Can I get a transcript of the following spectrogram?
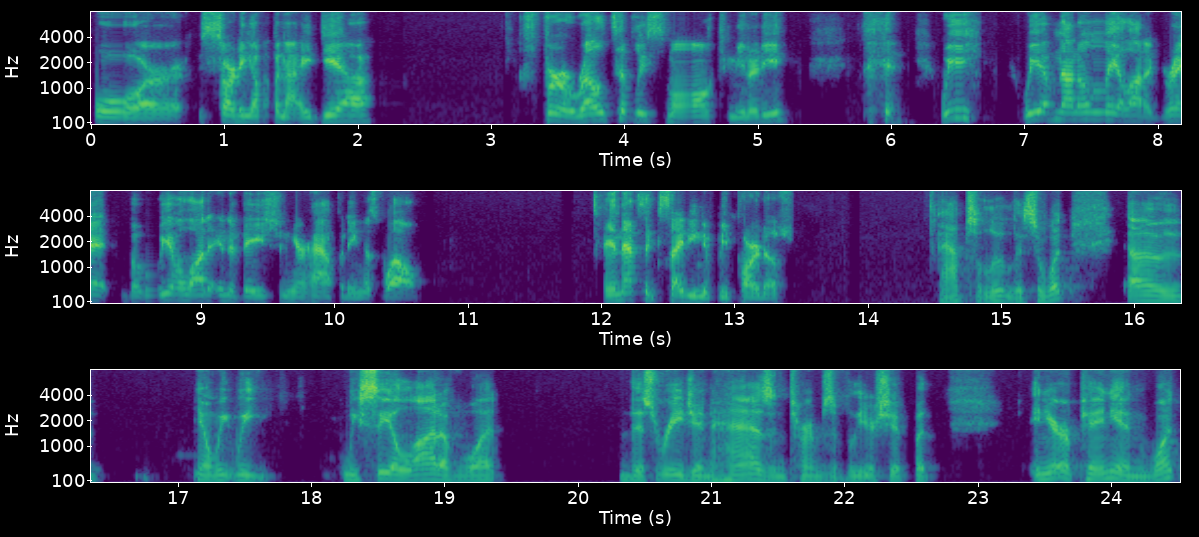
or starting up an idea for a relatively small community we we have not only a lot of grit but we have a lot of innovation here happening as well. And that's exciting to be part of. Absolutely. So what uh you know we we we see a lot of what this region has in terms of leadership but in your opinion what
